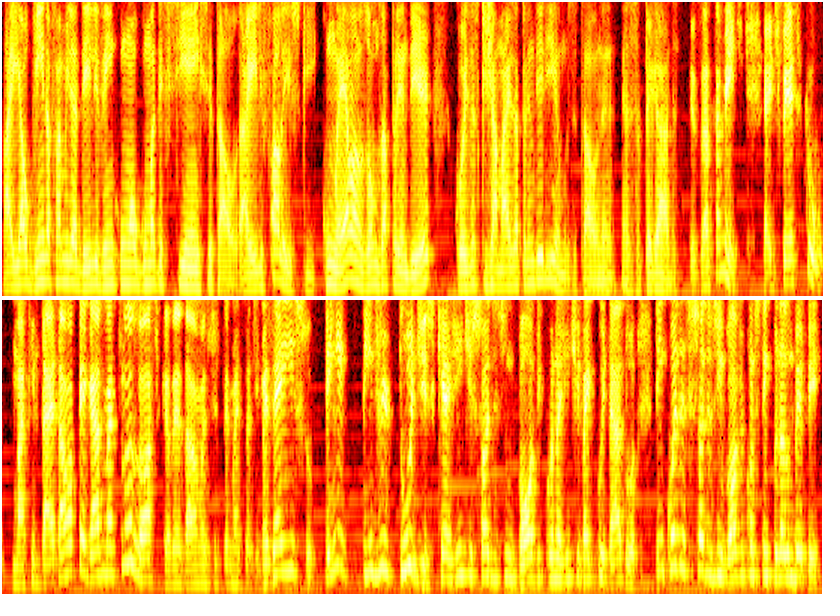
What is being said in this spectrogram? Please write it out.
Aí alguém da família dele vem com alguma deficiência e tal. Aí ele fala isso, que com ela nós vamos aprender coisas que jamais aprenderíamos e tal, né? Essa pegada. Exatamente. É a diferença que o McIntyre dá uma pegada mais filosófica, né? Dá uma sistematização. Mas é isso. Tem, tem virtudes que a gente só desenvolve quando a gente vai cuidar do outro. Tem coisas que você só desenvolve quando você tem que cuidar de um bebê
